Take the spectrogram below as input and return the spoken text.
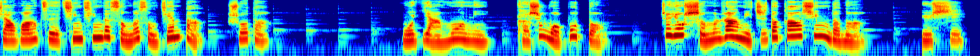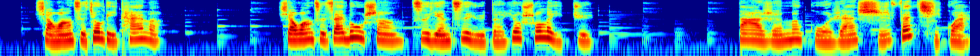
小王子轻轻的耸了耸肩膀，说道：“我仰慕你，可是我不懂，这有什么让你值得高兴的呢？”于是，小王子就离开了。小王子在路上自言自语的又说了一句：“大人们果然十分奇怪。”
